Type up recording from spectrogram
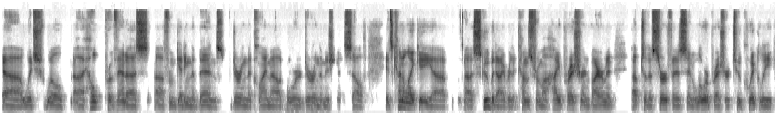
uh, which will uh, help prevent us uh, from getting the bends during the climb out or during the mission itself. It's kind of like a, uh, a, scuba diver that comes from a high pressure environment up to the surface and lower pressure too quickly,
